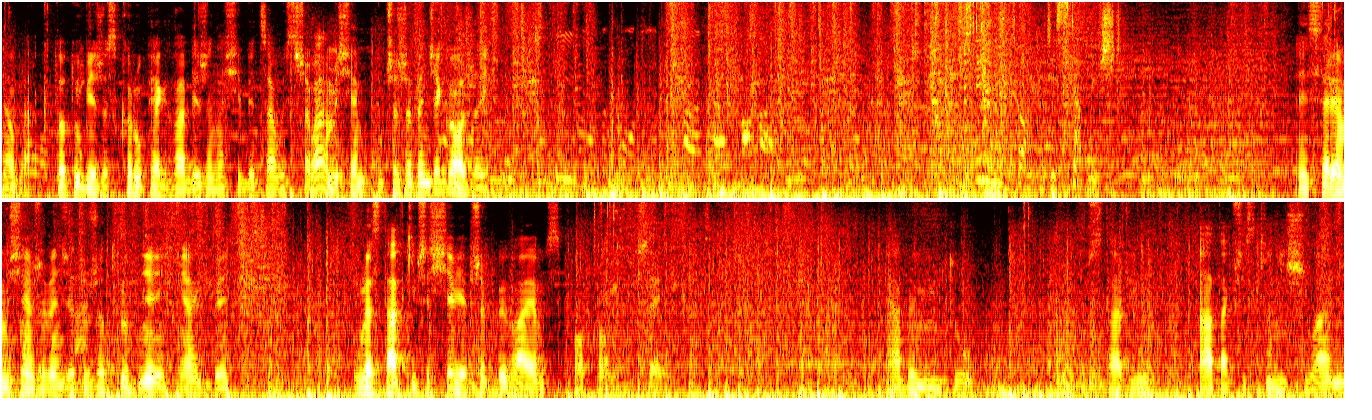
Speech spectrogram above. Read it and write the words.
Dobra, kto tu bierze skorupiak 2, bierze na siebie cały strzał. A myślałem, kurczę, że będzie gorzej. Ej, Serio myślałem, że będzie dużo trudniej, jakby. W ogóle statki przez siebie przepływają, spoko. Ja bym im tu ustawił atak wszystkimi siłami.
